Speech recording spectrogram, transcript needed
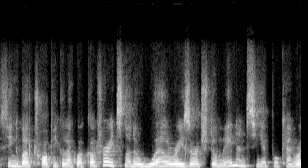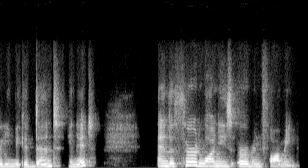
think about tropical aquaculture. It's not a well researched domain, and Singapore can really make a dent in it. And the third one is urban farming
